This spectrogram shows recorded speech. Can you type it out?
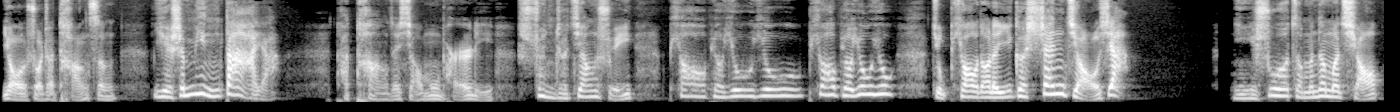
要说这唐僧也是命大呀，他躺在小木盆里，顺着江水飘飘悠悠，飘飘悠悠，就飘到了一个山脚下。你说怎么那么巧？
